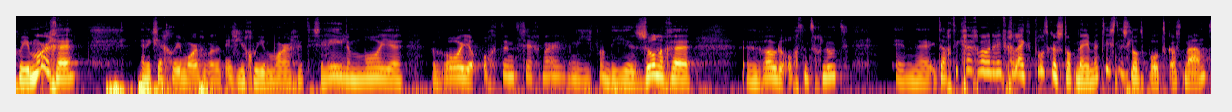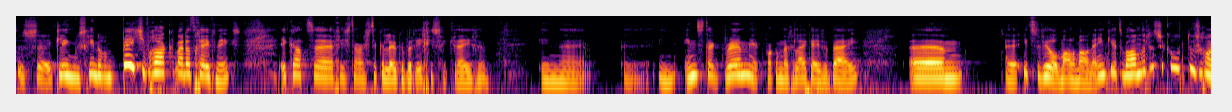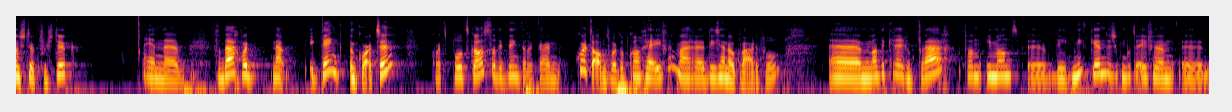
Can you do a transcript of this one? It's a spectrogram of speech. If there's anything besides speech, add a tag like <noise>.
Goedemorgen. En ik zeg goedemorgen, want het is hier goedemorgen. Het is een hele mooie rode ochtend, zeg maar. Van die, van die eh, zonnige uh, rode ochtendgloed. En uh, ik dacht, ik ga gewoon even gelijk de podcast opnemen. Het is tenslotte podcastmaand, dus ik klink misschien nog een beetje brak, maar dat geeft niks. Ik had gisteren hartstikke leuke berichtjes gekregen in, in Instagram. Ik pak hem er gelijk even bij. Um, iets te veel om allemaal in één keer te behandelen, dus ik doe ze gewoon stuk voor stuk. En vandaag wordt, nou, ik denk een korte, korte podcast, want ik denk dat ik daar een korte antwoord op kan geven, maar die zijn ook waardevol. Um, want ik kreeg een vraag van iemand die ik niet ken. Dus ik moet even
